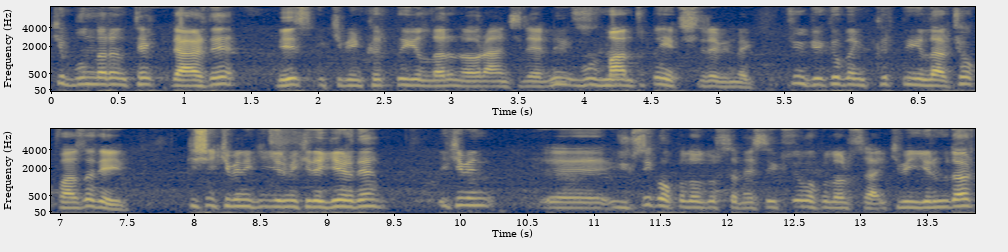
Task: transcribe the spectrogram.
ki bunların tek derdi biz 2040'lı yılların öğrencilerini bu mantıkla yetiştirebilmek. Çünkü 2040'lı yıllar çok fazla değil. Kişi 2022'de girdi. 2000 e, yüksek okul olursa, meslek yüksek okul olursa 2024,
